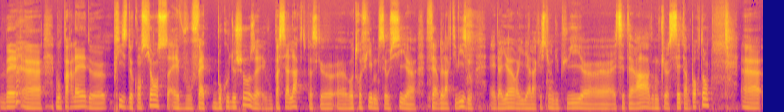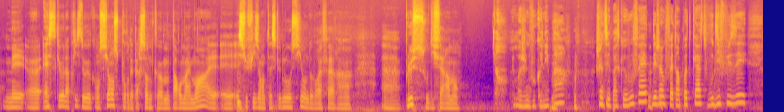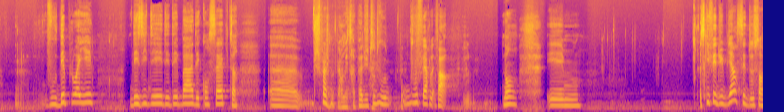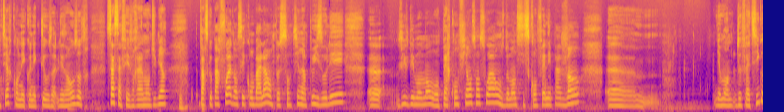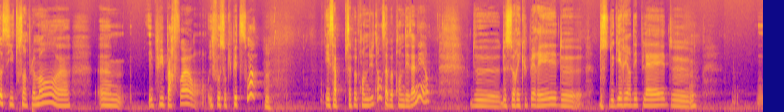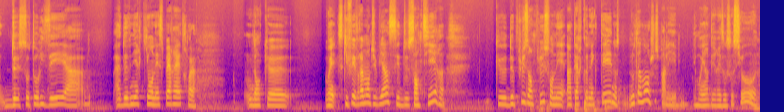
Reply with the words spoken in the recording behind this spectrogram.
Mais, euh, vous parlez de prise de conscience et vous faites beaucoup de choses et vous passez à l'acte parce que euh, votre film, c'est aussi euh, faire de l'activisme. Et d'ailleurs, il y a la question du puits, etc. Donc, c'est important. mais est-ce que la prise de conscience pour des personnes comme Paroma et moi est, est suffisante? Est-ce que nous aussi, on devrait faire un plus ou différemment oh, Mais moi, je ne vous connais pas. je ne sais pas ce que vous faites. Déjà, vous faites un podcast, vous diffusez, vous déployez des idées, des débats, des concepts. Euh, je sais pas, je me permettrai pas du tout de vous, de vous faire. Enfin, non. Et ce qui fait du bien, c'est de sentir qu'on est connectés les uns aux autres. Ça, ça fait vraiment du bien. Mmh. Parce que parfois, dans ces combats-là, on peut se sentir un peu isolé, euh, vivre des moments où on perd confiance en soi, on se demande si ce qu'on fait n'est pas vain. Euh, des moments de fatigue aussi, tout simplement. Euh, et puis parfois, il faut s'occuper de soi. Mmh. Et ça, ça, peut prendre du temps, ça peut prendre des années. Hein de, se récupérer, de, de, guérir des plaies, de, de s'autoriser à, à, devenir qui on espère être. Voilà. Donc, euh, ouais, ce qui fait vraiment du bien, c'est de sentir que de plus en plus on est interconnecté, notamment juste par les, moyens des réseaux sociaux.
